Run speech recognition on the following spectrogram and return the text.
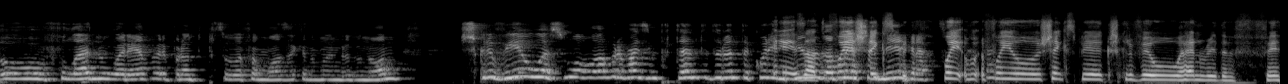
o fulano, whatever, pronto, pessoa famosa que eu não me lembro do nome, escreveu a sua obra mais importante durante a quarentena exato, da foi a peste Shakespeare. negra. Foi, foi o Shakespeare que escreveu o Henry V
